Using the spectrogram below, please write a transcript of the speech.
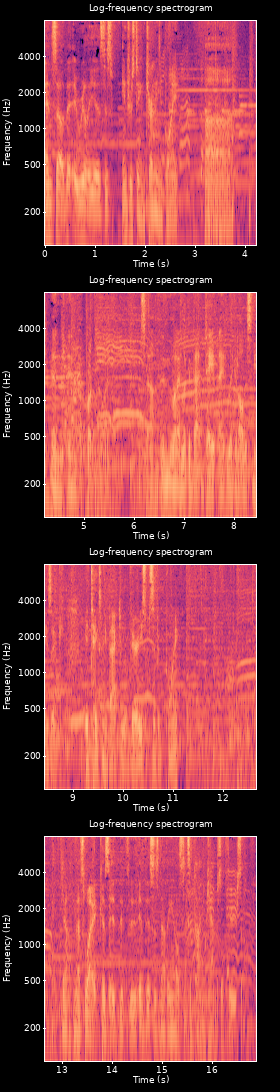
And so that it really is this interesting turning point uh, in, in that part of my life. So, and when I look at that date and I look at all this music, it takes me back to a very specific point. Yeah, and that's why, because it, if this is nothing else, it's a time capsule for yourself.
